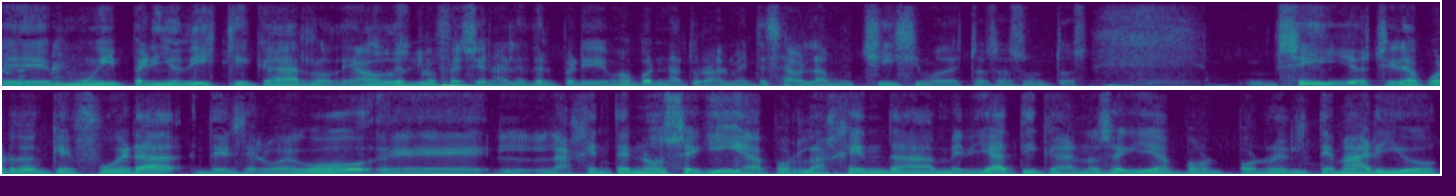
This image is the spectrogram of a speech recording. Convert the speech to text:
eh, muy periodística, rodeado de profesionales del periodismo, pues naturalmente se habla muchísimo de estos asuntos. Sí, yo estoy de acuerdo en que fuera, desde luego, eh, la gente no seguía por la agenda mediática, no seguía por, por el temario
